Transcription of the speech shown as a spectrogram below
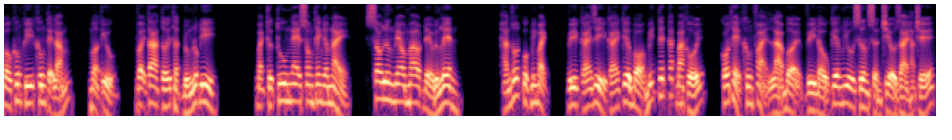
bầu không khí không tệ lắm, mở tiểu, vậy ta tới thật đúng lúc đi. Bạch thực thu nghe xong thanh âm này, sau lưng meo mao đều đứng lên hắn rốt cuộc minh bạch, vì cái gì cái kia bỏ bít tết cắt ba khối, có thể không phải là bởi vì đầu kiêng lưu xương sườn chiều dài hạn chế.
